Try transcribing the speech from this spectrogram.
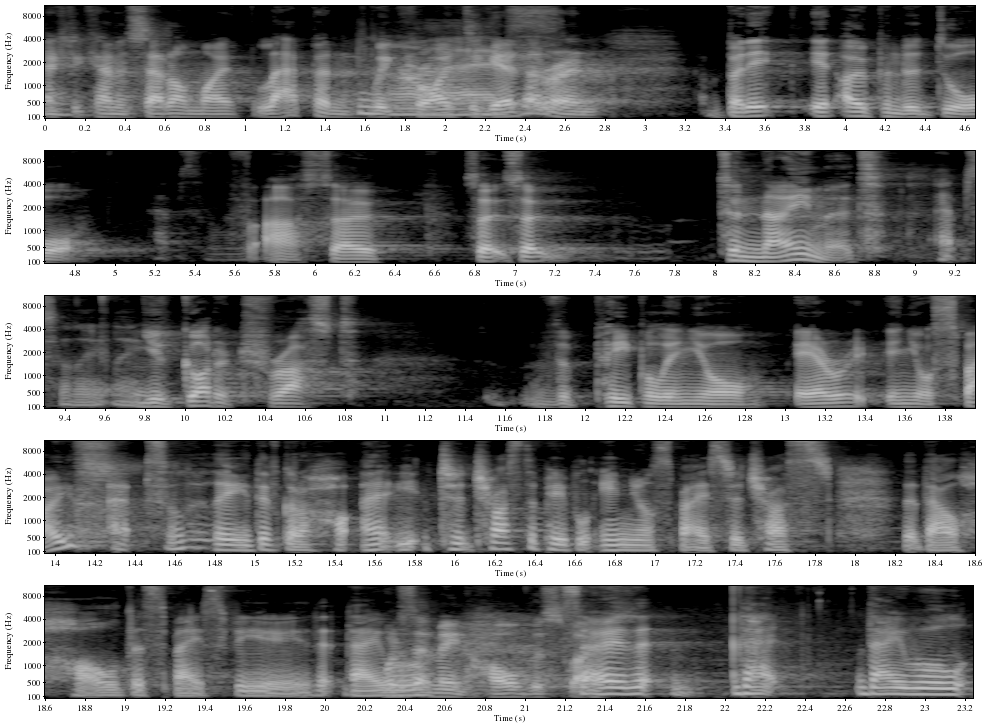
actually came and sat on my lap, and we cried together. And but it it opened a door for us. So so so to name it, absolutely. you've got to trust the people in your area, in your space. Absolutely. They've got to, ho- uh, to trust the people in your space, to trust that they'll hold the space for you, that they What will. does that mean? Hold the space. So that, that they will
